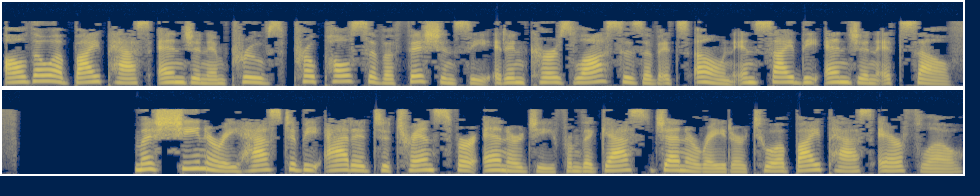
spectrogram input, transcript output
Although a bypass engine improves propulsive efficiency it incurs losses of its own inside the engine itself. Machinery has to be added to transfer energy from the gas generator to a bypass airflow.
